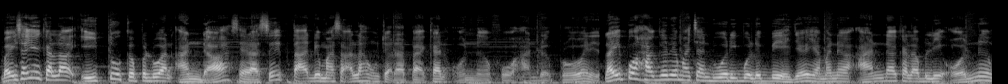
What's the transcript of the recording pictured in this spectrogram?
Bagi saya kalau itu keperluan anda, saya rasa tak ada masalah untuk dapatkan Honor 400 Pro ni. Lagipun harga dia macam 2000 lebih je yang mana anda kalau beli Honor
